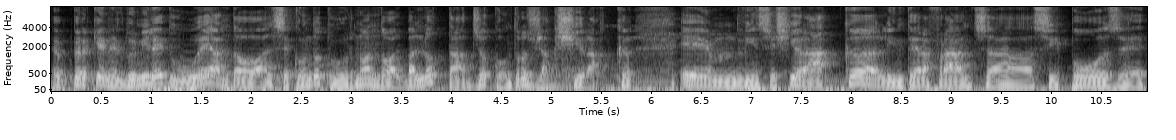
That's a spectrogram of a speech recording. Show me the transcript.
eh, perché nel 2002 andò al secondo turno, andò al ballottaggio contro Jacques Chirac e um, vinse Chirac, l'intera Francia si pose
